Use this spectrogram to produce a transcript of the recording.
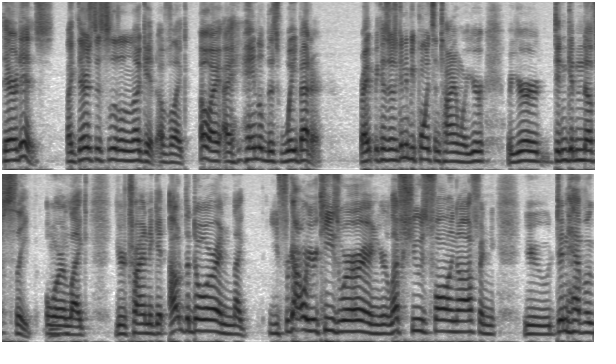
there it is. Like there's this little nugget of like oh i, I handled this way better right? Because there's going to be points in time where you're where you're didn't get enough sleep or like you're trying to get out the door and like you forgot where your keys were and your left shoe's falling off and you didn't have a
